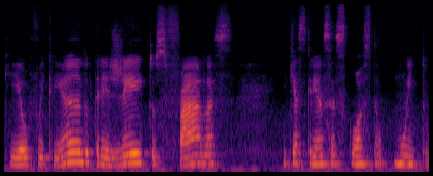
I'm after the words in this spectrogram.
que eu fui criando, trejeitos, falas e que as crianças gostam muito.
